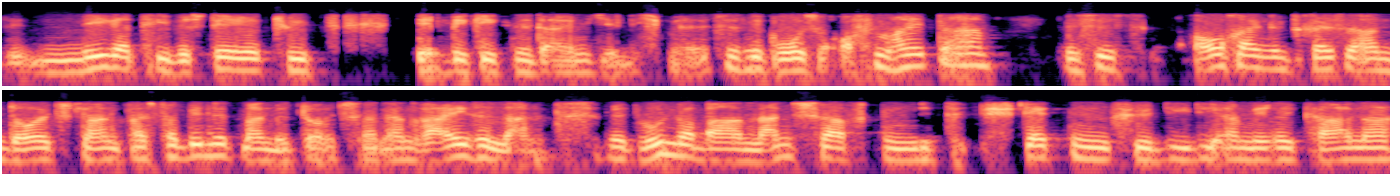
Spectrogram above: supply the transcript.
negative Stereotyp begegnet einem hier nicht mehr. Es ist eine große Offenheit da. Es ist auch ein Interesse an Deutschland. Was verbindet man mit Deutschland? Ein Reiseland mit wunderbaren Landschaften, mit Städten, für die die Amerikaner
